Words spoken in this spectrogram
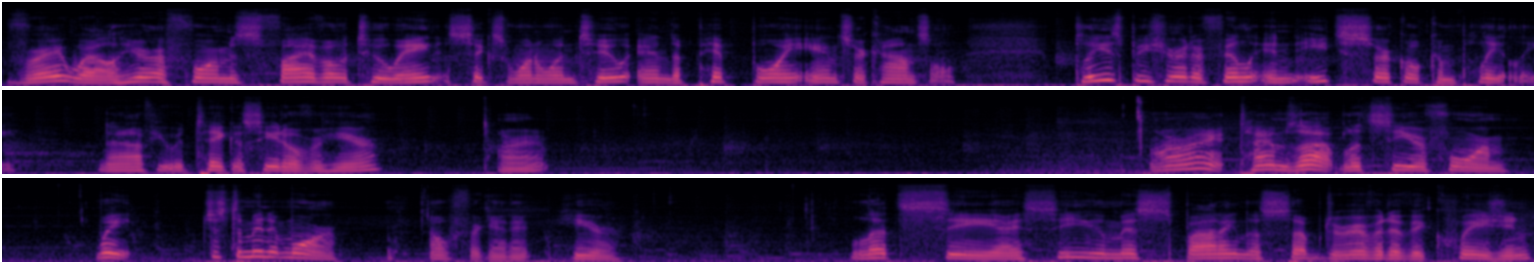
Very well, here are forms 5028, 6112, and the Pip-Boy answer console. Please be sure to fill in each circle completely. Now, if you would take a seat over here. Alright. Alright, time's up. Let's see your form. Wait, just a minute more. Oh, forget it. Here. Let's see. I see you missed spotting the subderivative equation,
